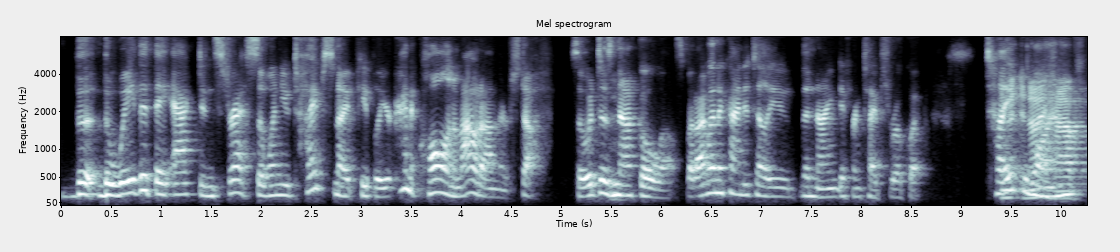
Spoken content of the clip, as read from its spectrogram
the the way that they act in stress. So when you type snipe people, you're kind of calling them out on their stuff. So it does not go well. But I'm going to kind of tell you the nine different types real quick. Type and, and one. I have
